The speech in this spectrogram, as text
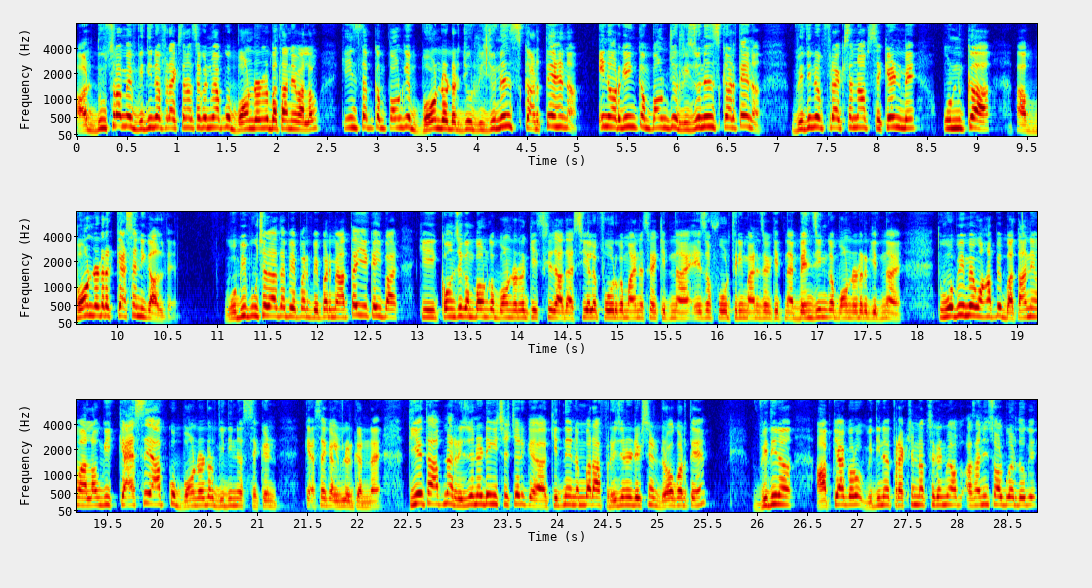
और दूसरा मैं विद इन फ्रैक्शनल सेकंड में आपको बॉन्ड ऑर्डर बताने वाला हूँ कि इन सब कंपाउंड के बॉन्ड ऑर्डर जो रिजोनेंस करते हैं ना, इन ऑर्गेनिक कंपाउंड जो रिजोनेंस करते हैं ना विद इन फ्रैक्शन ऑफ़ सेकंड में उनका बॉन्ड ऑर्डर कैसे निकालते हैं? वो भी पूछा जाता है पेपर पेपर में आता है ये कई बार कि कौन से कंपाउंड का बॉन्ड ऑर्डर किससे ज़्यादा है? सीएल फोर का माइनस का कितना है? एसओ फोर थ्री माइनस का कितना है? बेंजीन का बॉन्ड ऑर्डर कितना है? तो वो भी मैं वहाँ पे बताने वाला हूँ कि कैसे आपको bond order within a second कैसे कैलकुलेट करना है। तो ये था अपना रिजोनेटिंग स्ट्रक्चर कितने नंबर आप रिजोनेटिंग ड्रॉ करते हैं। विद इन आप क्या करो? विद इन फ्रैक्शन ऑफ़ सेकंड में आप आसानी सॉल्व कर दोगे।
